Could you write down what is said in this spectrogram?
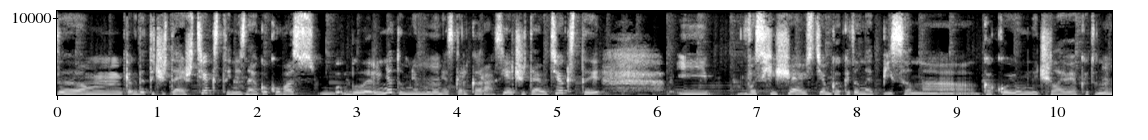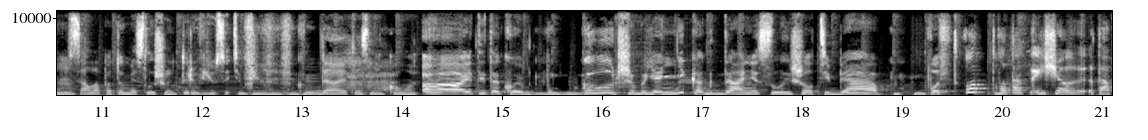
эм, когда ты читаешь тексты, не знаю, как у вас было или нет, у меня было несколько раз. Я читаю тексты и восхищаюсь тем, как это написано, какой умный человек это написал. А потом я слышу интервью с этим человеком. Да, это знакомо. А, и ты такой, «Б- лучше бы я никогда не слышал тебя. Вот Вот, вот так еще там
